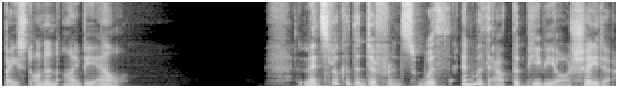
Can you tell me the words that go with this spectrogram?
based on an IBL. Let's look at the difference with and without the PBR shader.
